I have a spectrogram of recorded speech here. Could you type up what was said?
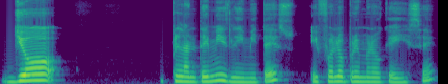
Yo planté mis límites y fue lo primero que hice.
